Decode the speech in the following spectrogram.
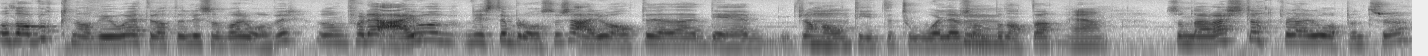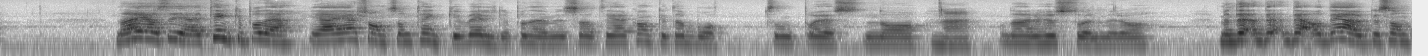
Og da våkna vi jo etter at det liksom var over. For det er jo, hvis det blåser, så er det jo alltid det der det fra halv ti til to eller sånn på natta Ja. som det er verst, da. For det er jo åpent sjø. Nei, altså, jeg tenker på det. Jeg er sånn som tenker veldig på det. Hvis at jeg kan ikke ta båt sånn på høsten, og, og det er høststormer og Men det, det, det, og det er jo ikke sånn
